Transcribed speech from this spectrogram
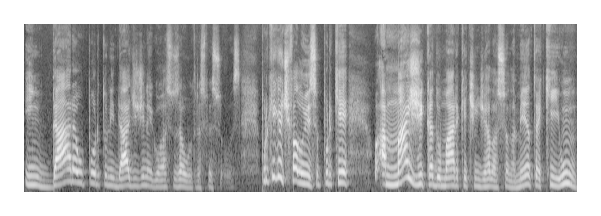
em dar a oportunidade de negócios a outras pessoas. Por que, que, eu te falo isso? Porque a mágica do marketing de relacionamento é que, um,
